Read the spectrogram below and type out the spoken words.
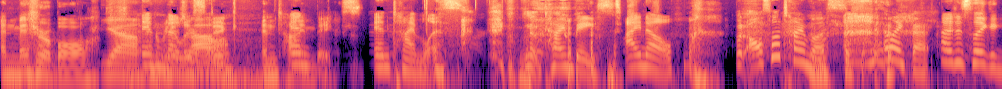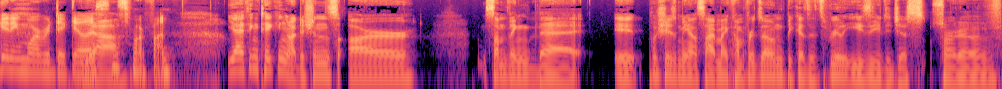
And measurable yeah, and And realistic and time And- based. And timeless. No, time based, I know. but also timeless. I like that. I just like it getting more ridiculous. Yeah. It's more fun. Yeah, I think taking auditions are something that it pushes me outside my comfort zone because it's really easy to just sort of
